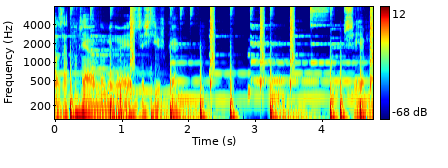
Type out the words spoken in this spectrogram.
O, zapomniałem, nominuję jeszcze śliwkę Przyjebałem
